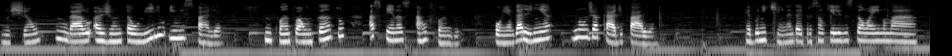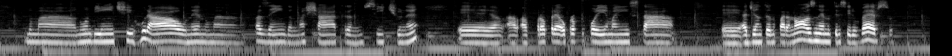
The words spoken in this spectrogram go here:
No chão, um galo ajunta o milho e o espalha, enquanto a um canto, as penas arrufando. Põe a galinha, num jacá de palha. É bonitinho, né? Dá a impressão que eles estão aí numa, numa, num ambiente rural, né? Numa fazenda, numa chácara, num sítio, né? É, a, a, própria, o próprio poema está é, adiantando para nós, né, no terceiro verso,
